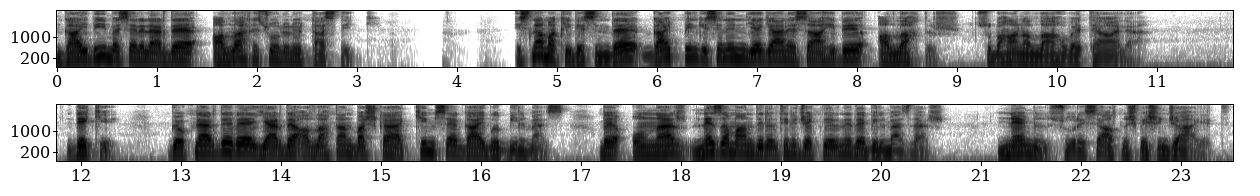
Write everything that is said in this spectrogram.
Gaybi meselelerde Allah Resulü'nü tasdik İslam akidesinde gayb bilgisinin yegane sahibi Allah'tır. Subhanallahu ve Teala. De ki, göklerde ve yerde Allah'tan başka kimse gaybı bilmez ve onlar ne zaman diriltileceklerini de bilmezler. Neml suresi 65. ayet.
